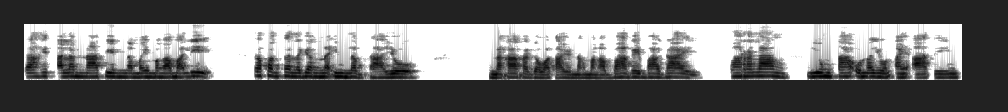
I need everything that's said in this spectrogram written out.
kahit alam natin na may mga mali, kapag talagang na-inlove tayo, nakakagawa tayo ng mga bagay-bagay para lang yung tao na yun ay ating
